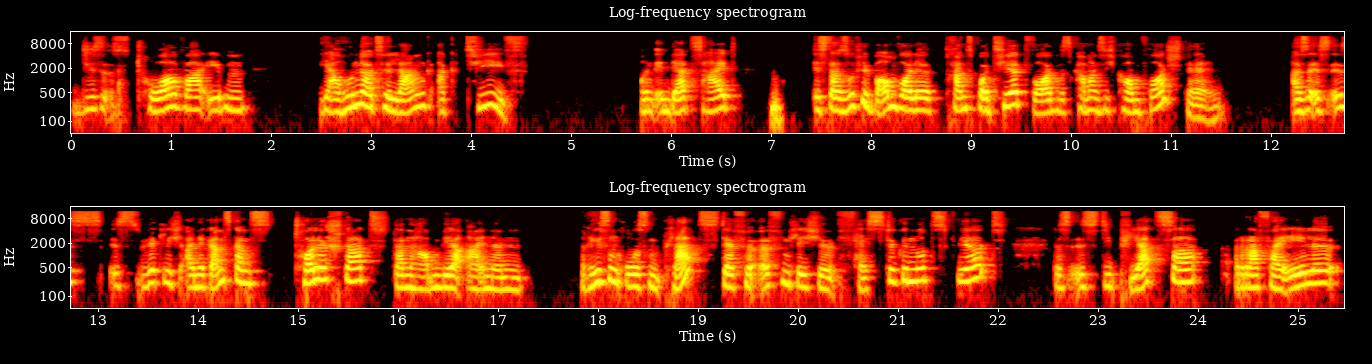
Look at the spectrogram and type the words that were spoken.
dieses Tor war eben jahrhundertelang aktiv. Und in der Zeit ist da so viel Baumwolle transportiert worden, das kann man sich kaum vorstellen. Also es ist, ist wirklich eine ganz, ganz tolle Stadt. Dann haben wir einen riesengroßen Platz, der für öffentliche Feste genutzt wird. Das ist die Piazza Raffaele.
